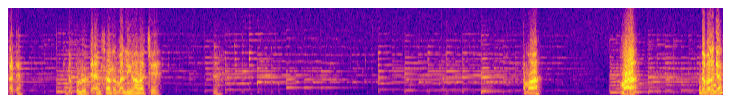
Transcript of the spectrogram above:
அட இந்த பொண்ணு டான்ஸ் ஆடுற மல்லிகாவாச்சே. அம்மா? அம்மா இந்த பாருங்க.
